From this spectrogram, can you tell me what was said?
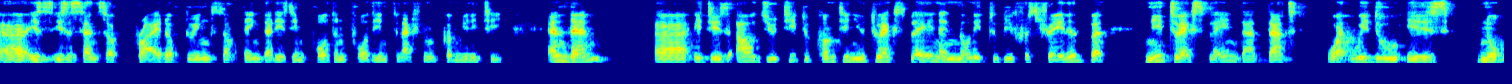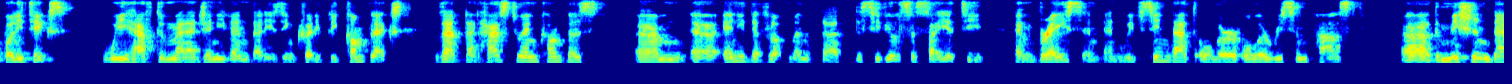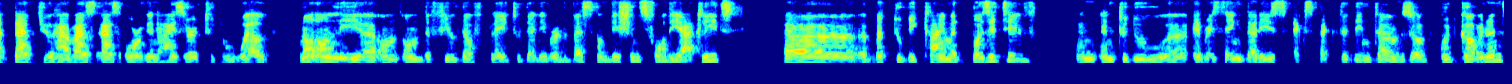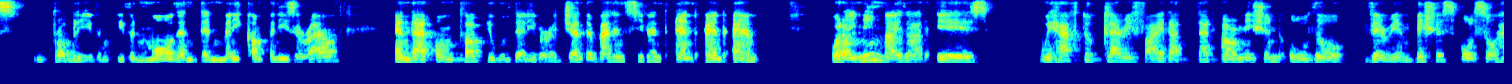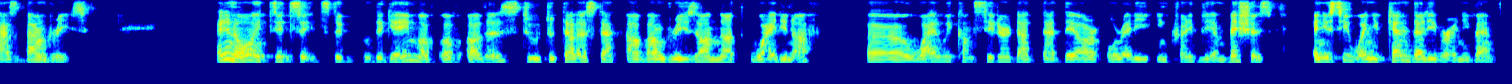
uh, is, is a sense of pride of doing something that is important for the international community. And then uh, it is our duty to continue to explain and no need to be frustrated, but need to explain that, that what we do is no politics. We have to manage an event that is incredibly complex, that, that has to encompass um, uh, any development that the civil society embrace, and, and we've seen that over, over recent past. Uh, the mission that, that you have as, as organizer to do well, not only uh, on, on the field of play to deliver the best conditions for the athletes, uh, but to be climate positive and, and to do uh, everything that is expected in terms of good governance, probably even, even more than, than many companies around. And that on top, you will deliver a gender balance event and, and, and. What I mean by that is we have to clarify that, that our mission, although very ambitious, also has boundaries. And you know, it's, it's, it's the, the game of, of others to, to tell us that our boundaries are not wide enough, uh, while we consider that, that they are already incredibly ambitious. And you see, when you can deliver an event,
